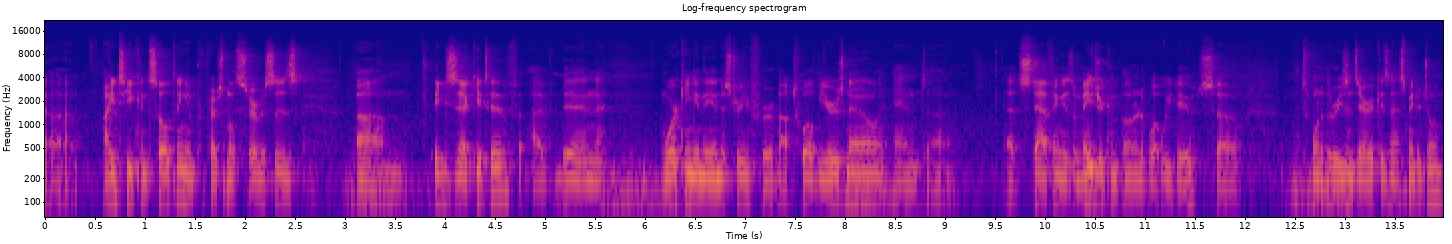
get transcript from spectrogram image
uh, IT consulting and professional services um, executive. I've been working in the industry for about 12 years now, and uh, staffing is a major component of what we do. So that's one of the reasons Eric has asked me to join.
